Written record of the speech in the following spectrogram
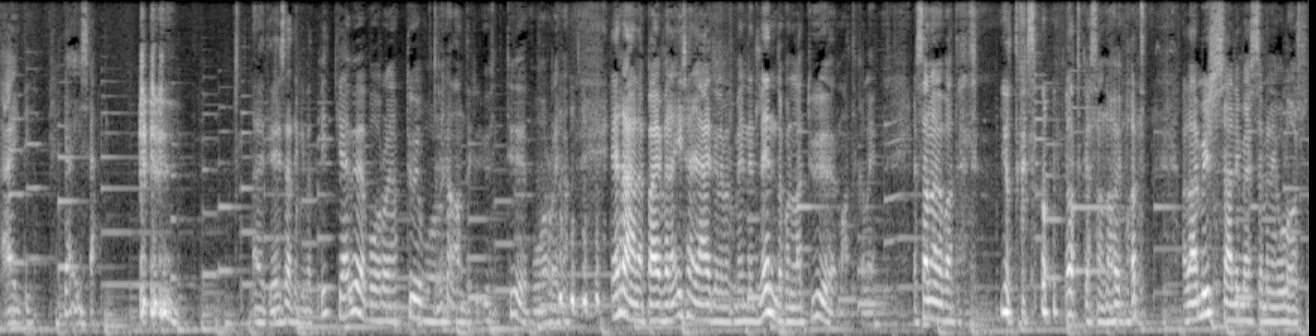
äiti ja isä. äiti ja isä tekivät pitkiä yövuoroja. Työvuoroja. Anteeksi, yh- työvuoroja. Eräänä päivänä isä ja äiti olivat menneet lentokoneella työmatkalle. Ja sanoivat, Jotka jotka sanoivat, älä missään nimessä mene ulos.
